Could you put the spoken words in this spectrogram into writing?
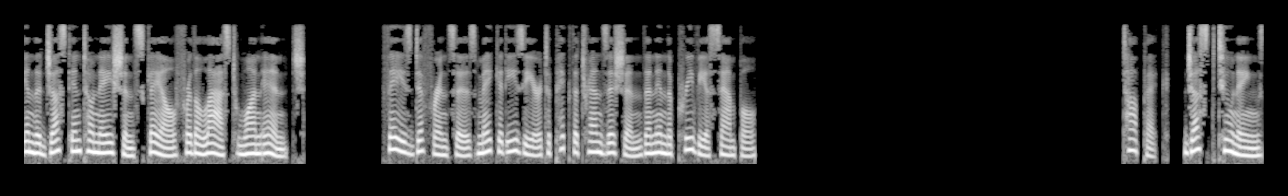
in the just intonation scale for the last one inch. Phase differences make it easier to pick the transition than in the previous sample. Topic just tunings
